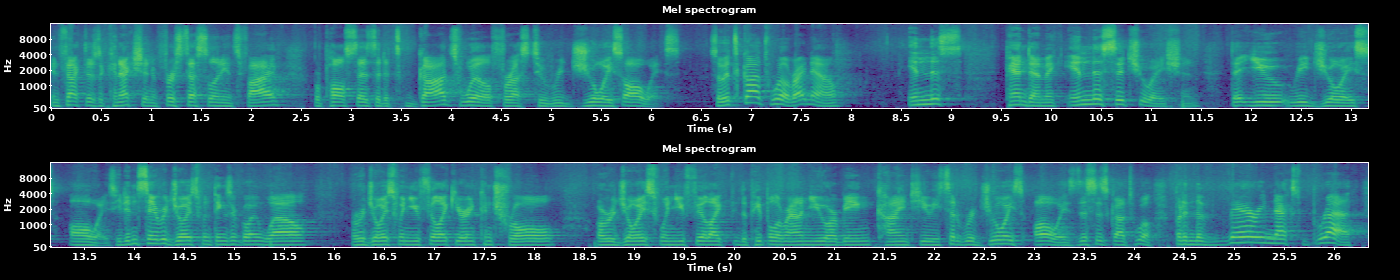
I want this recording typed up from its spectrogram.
In fact, there's a connection in 1 Thessalonians 5 where Paul says that it's God's will for us to rejoice always. So it's God's will right now in this pandemic, in this situation, that you rejoice always. He didn't say rejoice when things are going well, or rejoice when you feel like you're in control, or rejoice when you feel like the people around you are being kind to you. He said rejoice always. This is God's will. But in the very next breath,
